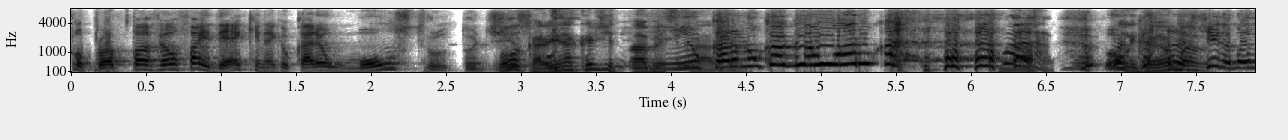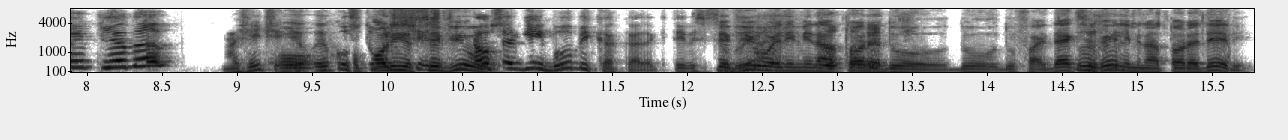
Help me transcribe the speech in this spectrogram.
O próprio Pavel Faidec, né? Que o cara é um monstro do disco. Pô, cara, inacreditável esse e o cara nunca ganhou o ouro, cara. o ele cara ganhou uma- chega na Olimpíada. A gente, Ô, eu, eu costumo Paulinho, você viu? o Sergei Bubika, cara, que teve esse Você viu a eliminatória do, do, do Faidex? Você viu a Uhum. eliminatória dele?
